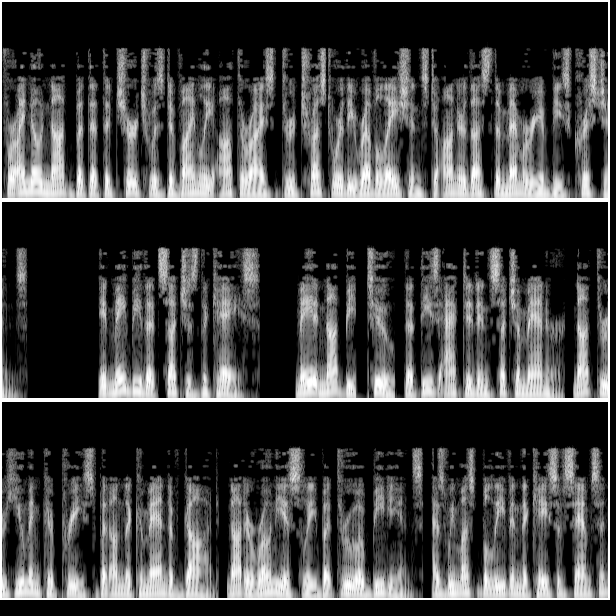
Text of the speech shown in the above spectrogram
For I know not but that the Church was divinely authorized through trustworthy revelations to honor thus the memory of these Christians. It may be that such is the case. May it not be, too, that these acted in such a manner, not through human caprice but on the command of God, not erroneously but through obedience, as we must believe in the case of Samson?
